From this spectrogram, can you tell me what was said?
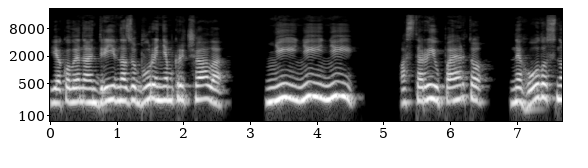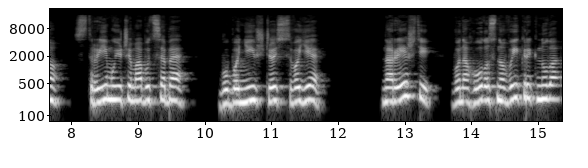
як Олена Андріївна з обуренням кричала Ні, ні, ні. А старий уперто, неголосно, стримуючи, мабуть, себе, бубонів щось своє. Нарешті вона голосно викрикнула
